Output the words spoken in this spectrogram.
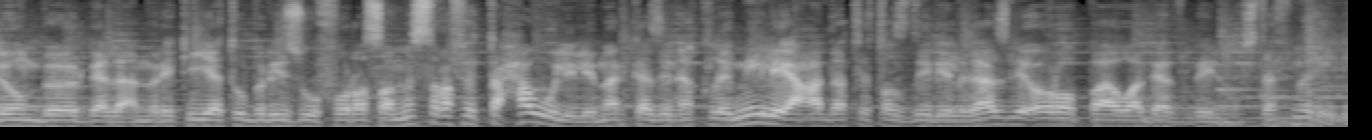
بلومبرج الأمريكية تبرز فرص مصر في التحول لمركز إقليمي لإعادة تصدير الغاز لأوروبا وجذب المستثمرين.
